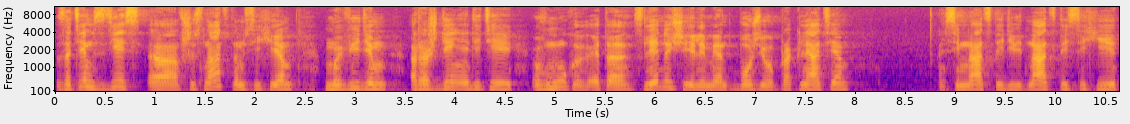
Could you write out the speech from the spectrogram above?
Затем здесь, в 16 стихе, мы видим рождение детей в мухах. Это следующий элемент Божьего проклятия. 17 и 19 стихи.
